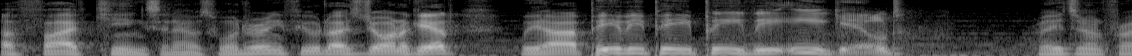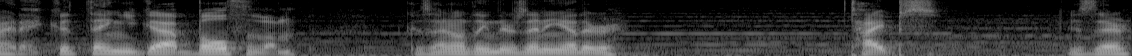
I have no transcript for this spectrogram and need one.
of Five Kings, and I was wondering if you would like to join a guild. We are PvP PvE guild. Raids are on Friday. Good thing you got both of them. Because I don't think there's any other types. Is there?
